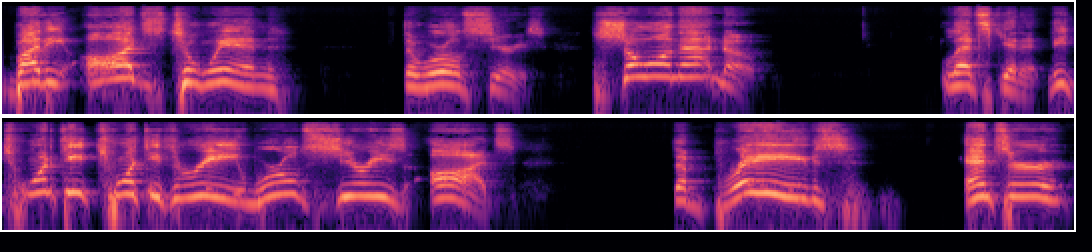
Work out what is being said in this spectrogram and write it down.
by the odds to win the World Series. So, on that note, let's get it. The 2023 World Series odds. The Braves enter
